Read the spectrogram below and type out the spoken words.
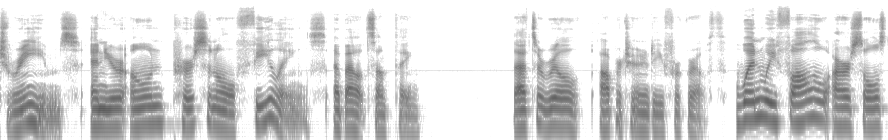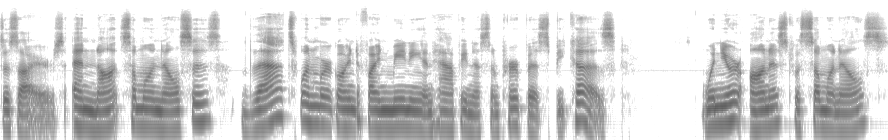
dreams and your own personal feelings about something, that's a real opportunity for growth. When we follow our soul's desires and not someone else's, that's when we're going to find meaning and happiness and purpose because when you're honest with someone else,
